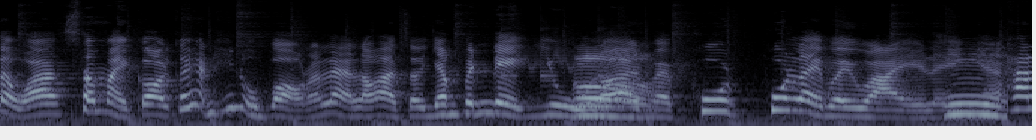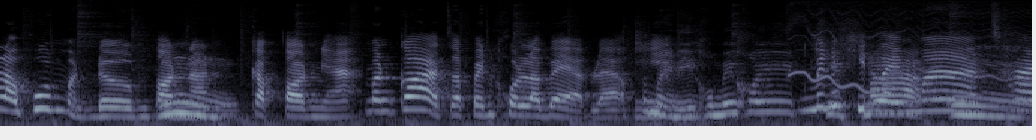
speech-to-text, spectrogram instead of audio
แต่ว่าสมัยก่อนก็อย่างที่หนูบอกนั่นแหละเราอาจจะยังเป็นเด็กอยู่เออเราอาจจะแบบพูดพูดอะไรไวๆอะไรอย่างเงี้อืยมถ้าเราพูดเหมือนเดิมตอนนั้นอืม กับตอนเนี้ยมันก็อาจจะเป็นคนละแบบแล้ว สมัยนี้เขาไม่ค่อยไม่ได้คิดอะไรมากอืใช่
